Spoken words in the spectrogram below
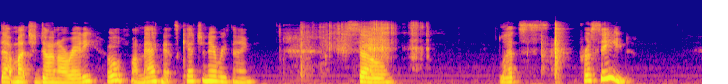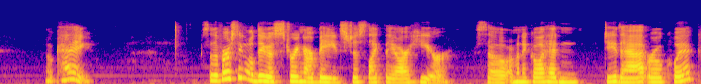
that much done already. Oh, my magnet's catching everything. So let's proceed. Okay. So the first thing we'll do is string our beads just like they are here. So I'm going to go ahead and do that real quick.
